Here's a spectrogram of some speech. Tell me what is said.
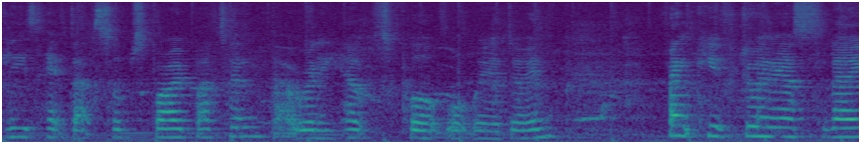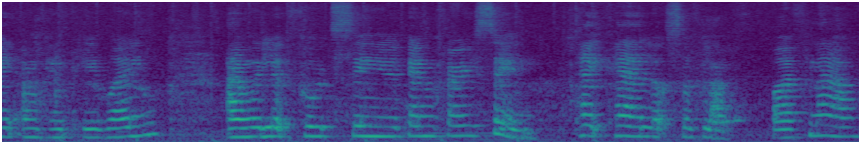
please hit that subscribe button. That will really help support what we're doing. Thank you for joining us today and thank you Wayne. And we look forward to seeing you again very soon. Take care, lots of love. Bye for now.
